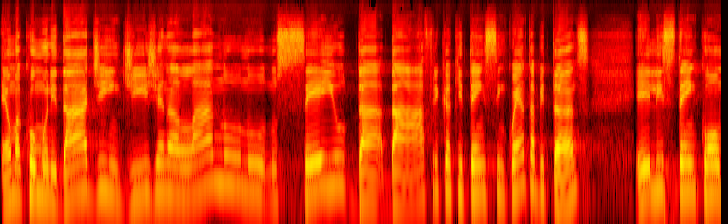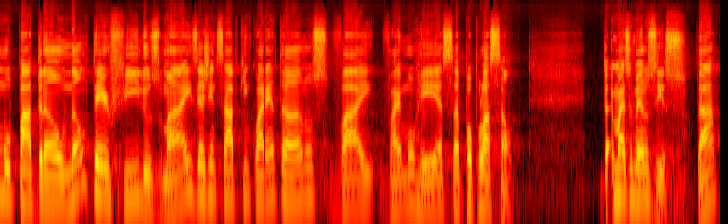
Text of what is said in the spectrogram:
é uma comunidade indígena lá no, no, no seio da, da África que tem 50 habitantes. Eles têm como padrão não ter filhos mais, e a gente sabe que em 40 anos vai, vai morrer essa população. É mais ou menos isso, tá?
